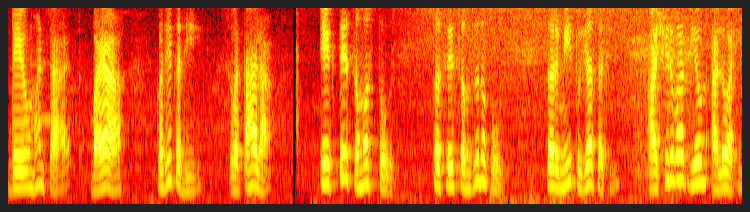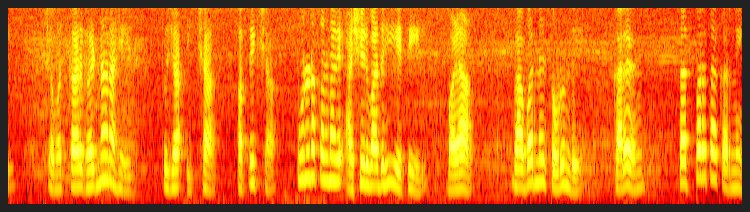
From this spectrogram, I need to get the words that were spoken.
देव म्हणतात बाळा कधीकधी स्वतःला एकटे समजतोस तसे समजू नकोस. तर मी तुझ्यासाठी आशीर्वाद घेऊन आलो आहे. चमत्कार घडणार आहेत. तुझ्या इच्छा अपेक्षा पूर्ण करणारे आशीर्वादही येतील. बाळा घाबरणे सोडून दे. कारण तत्परता करणे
